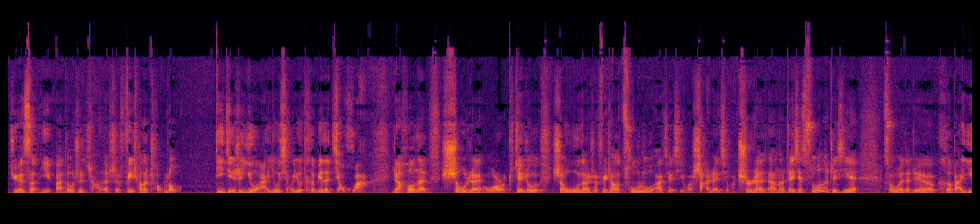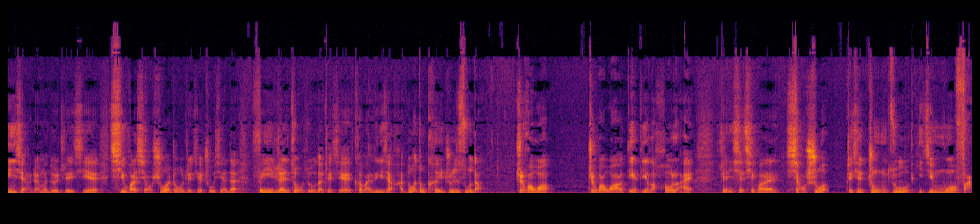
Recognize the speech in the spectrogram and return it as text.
角色一般都是长得是非常的丑陋。地精是又矮又小又特别的狡猾，然后呢，兽人，or 这种生物呢是非常粗鲁，而且喜欢杀人，喜欢吃人。啊，那，这些所有的这些所谓的这个刻板印象，人们对这些奇幻小说中这些出现的非人种族的这些刻板印象，很多都可以追溯到《指环王》。《指环王》奠定了后来这一些奇幻小说这些种族以及魔法。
